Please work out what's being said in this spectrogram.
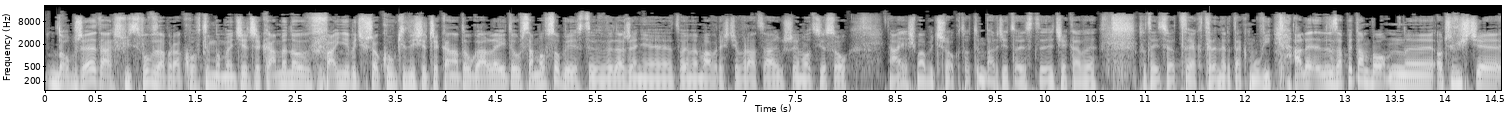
Dobrze, tak, aż mi słów zabrakło. W tym momencie czekamy, no fajnie być w szoku, kiedy się czeka na tą galę i to już samo w sobie jest wydarzenie, to MMA wreszcie wraca, już emocje są, a jeśli ma być szok, to tym bardziej to jest y, ciekawe. Tutaj co, jak trener tak mówi. Ale zapytam, bo y, oczywiście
